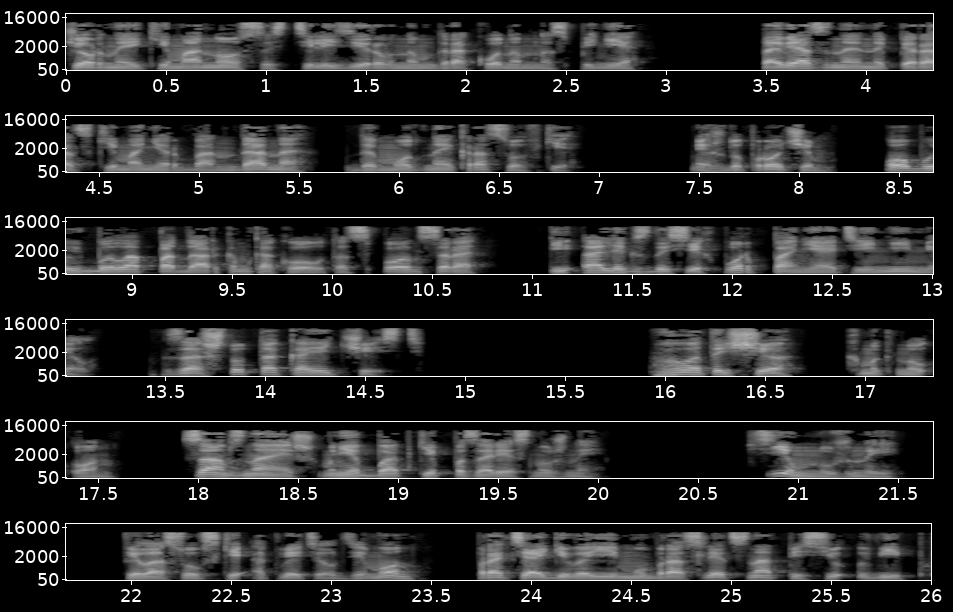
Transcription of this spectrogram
черное кимоно со стилизированным драконом на спине, повязанная на пиратский манер бандана, да модные кроссовки. Между прочим, обувь была подарком какого-то спонсора, и Алекс до сих пор понятия не имел, за что такая честь. «Вот еще», — хмыкнул он. «Сам знаешь, мне бабки позарез нужны». «Всем нужны», — философски ответил Димон, протягивая ему браслет с надписью «ВИП»,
